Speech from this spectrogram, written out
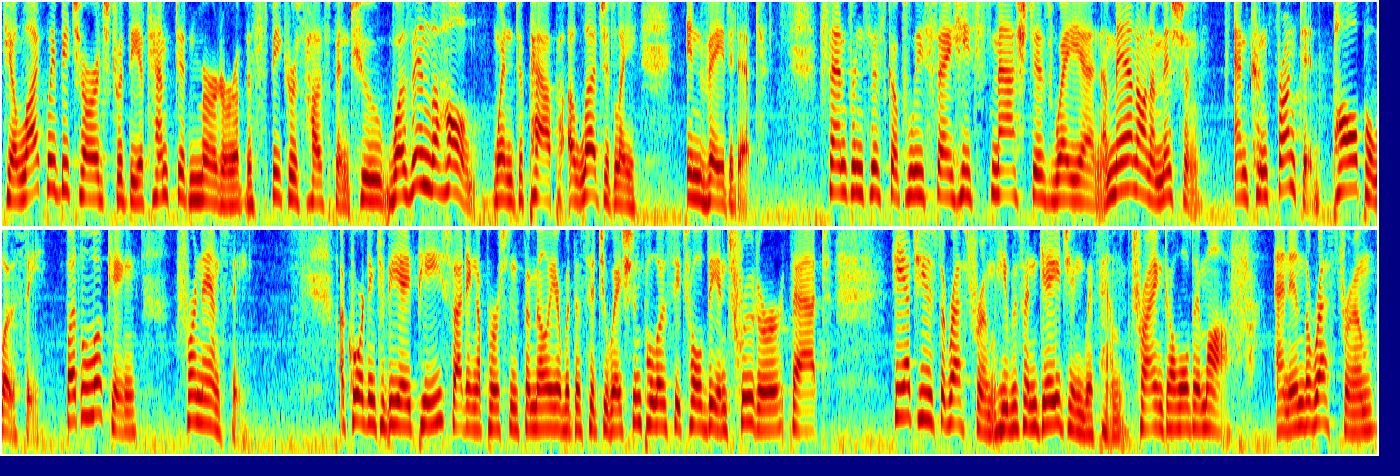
he'll likely be charged with the attempted murder of the Speaker's husband, who was in the home when DePape allegedly invaded it. San Francisco police say he smashed his way in, a man on a mission, and confronted Paul Pelosi, but looking for Nancy. According to the AP, citing a person familiar with the situation, Pelosi told the intruder that he had to use the restroom. He was engaging with him, trying to hold him off. And in the restroom,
